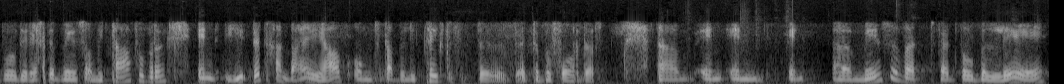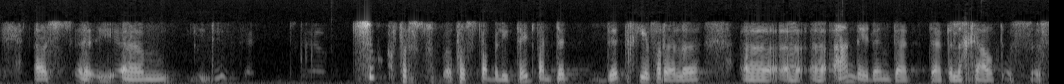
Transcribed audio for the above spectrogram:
wil die regte mense om die tafel bring en hier, dit gaan baie help om stabiliteit te te, bevorder. Ehm um, en en en uh, mense wat wat wil belê as uh, ehm uh, um, soek vir vir stabiliteit want dit dit gee vir hulle 'n uh, 'n uh, uh, aanduiding dat dat hulle geld is is,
